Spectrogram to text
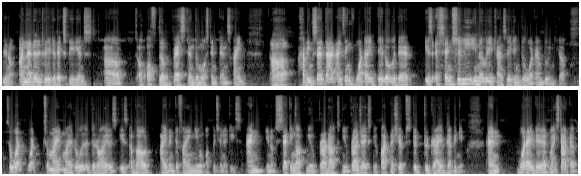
you know unadulterated experience uh, of, of the best and the most intense kind. Uh, having said that, I think what I did over there is essentially in a way translating to what i'm doing here. So what what so my my role at the royals is about identifying new opportunities and you know setting up new products new projects new partnerships to, to drive revenue. And what i did at my startup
